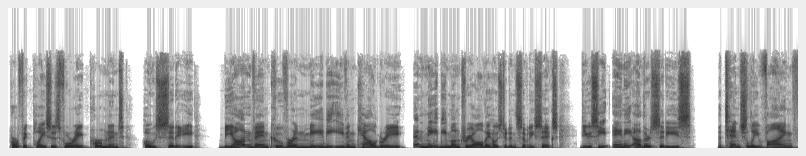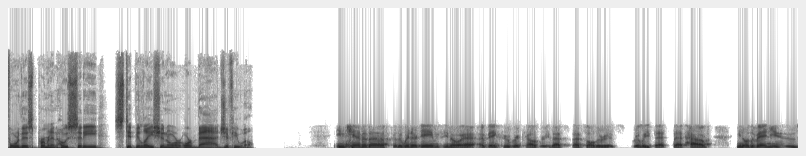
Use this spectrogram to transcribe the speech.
perfect places for a permanent host city, beyond Vancouver and maybe even Calgary and maybe Montreal, they hosted in 76. Do you see any other cities potentially vying for this permanent host city stipulation or, or badge, if you will? in Canada for the Winter Games, you know, at, at Vancouver and Calgary, that's that's all there is really that that have you know the venues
